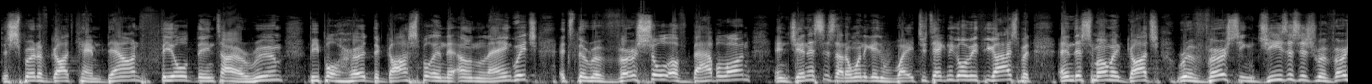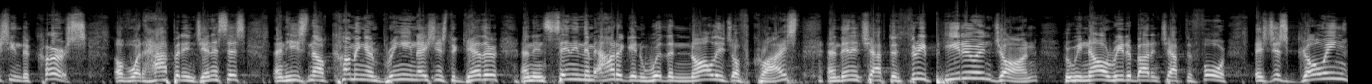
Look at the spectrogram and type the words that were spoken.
The Spirit of God came down, filled the entire room. People heard the gospel in their own language. It's the reversal of Babylon in Genesis. I don't want to get way too technical with you guys, but in this moment, God's reversing. Jesus is reversing the curse of what happened in Genesis. And he's now coming and bringing nations together and then sending them out again with the knowledge of Christ. And then in chapter three, Peter and John, who we now read about in chapter four, is just going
